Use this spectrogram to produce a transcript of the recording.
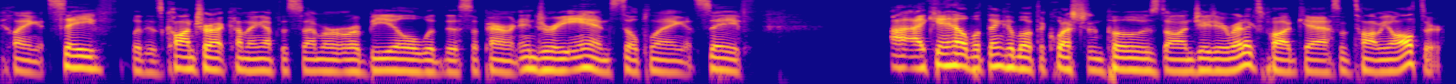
playing it safe with his contract coming up this summer or Beal with this apparent injury and still playing it safe. I, I can't help but think about the question posed on JJ Redick's podcast with Tommy Alter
